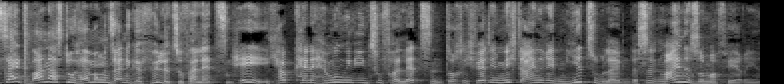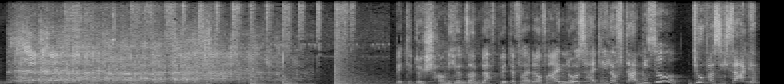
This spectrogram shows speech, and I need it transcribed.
seit wann hast du Hemmungen, seine Gefühle zu verletzen? Hey, ich habe keine Hemmungen, ihn zu verletzen. Doch ich werde ihm nicht einreden, hier zu bleiben. Das sind meine Sommerferien. Bitte durchschau nicht unseren Bluff, bitte fall drauf ein. Los, halt die Luft an. Wieso? Tu, was ich sage.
